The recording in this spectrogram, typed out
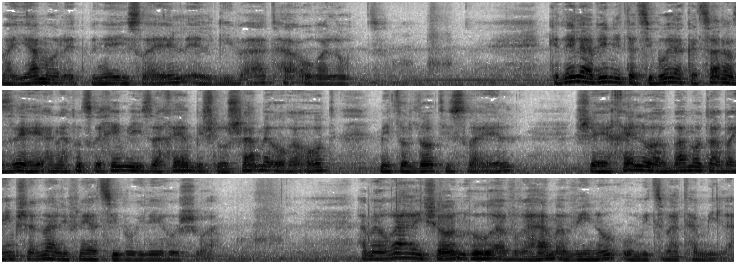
וימול את בני ישראל אל גבעת האורלות. כדי להבין את הציווי הקצר הזה, אנחנו צריכים להיזכר בשלושה מאורעות מתולדות ישראל, שהחלו 440 שנה לפני הציווי ליהושע. המאורע הראשון הוא אברהם אבינו ומצוות המילה.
